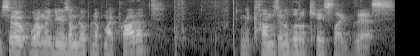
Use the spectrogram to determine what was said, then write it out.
so what I'm to do is I'm to open up my product, and it comes in a little case like this.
